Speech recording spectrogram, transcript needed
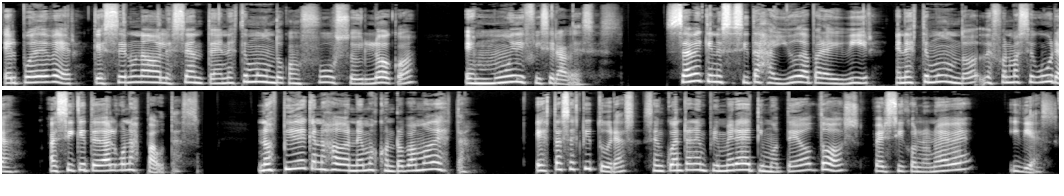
Él puede ver que ser un adolescente en este mundo confuso y loco es muy difícil a veces. Sabe que necesitas ayuda para vivir en este mundo de forma segura, así que te da algunas pautas. Nos pide que nos adornemos con ropa modesta. Estas escrituras se encuentran en 1 de Timoteo 2, versículo 9 y 10.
